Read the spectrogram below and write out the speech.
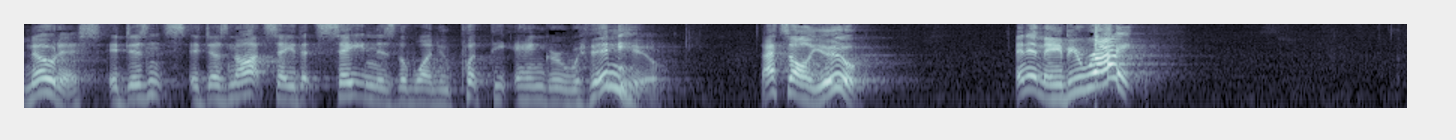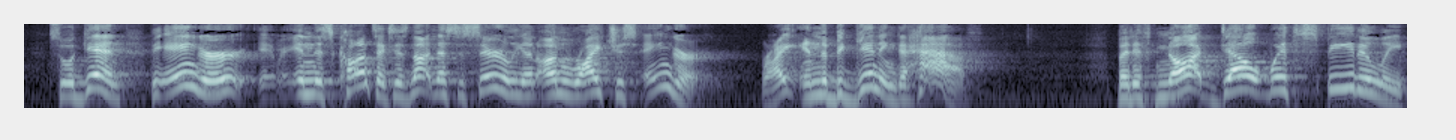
Notice, it, doesn't, it does not say that Satan is the one who put the anger within you. That's all you. And it may be right. So, again, the anger in this context is not necessarily an unrighteous anger, right? In the beginning to have. But if not dealt with speedily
